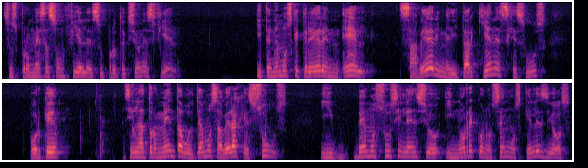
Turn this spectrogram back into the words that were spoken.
sus promesas son fieles, su protección es fiel. Y tenemos que creer en Él, saber y meditar quién es Jesús, porque si en la tormenta volteamos a ver a Jesús y vemos su silencio y no reconocemos que Él es Dios,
